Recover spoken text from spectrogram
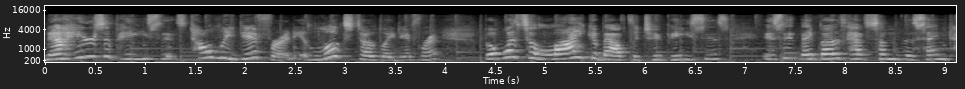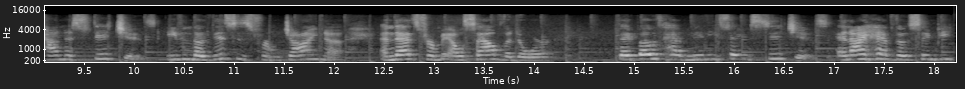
Now here's a piece that's totally different. It looks totally different, but what's alike about the two pieces is that they both have some of the same kind of stitches. Even though this is from China and that's from El Salvador, they both have many same stitches. And I have those same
